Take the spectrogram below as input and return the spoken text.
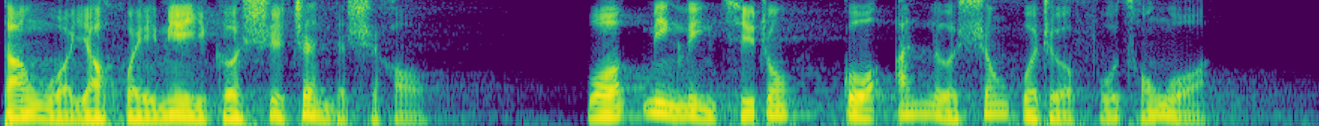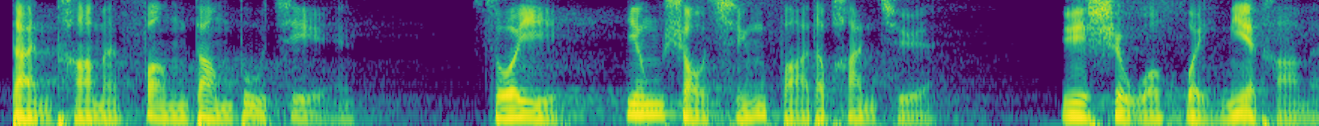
当我要毁灭一个市镇的时候，我命令其中过安乐生活者服从我，但他们放荡不检，所以应受刑罚的判决。 于是我毁灭他们。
